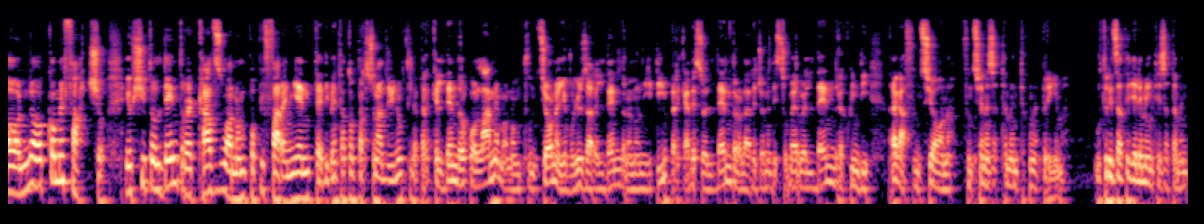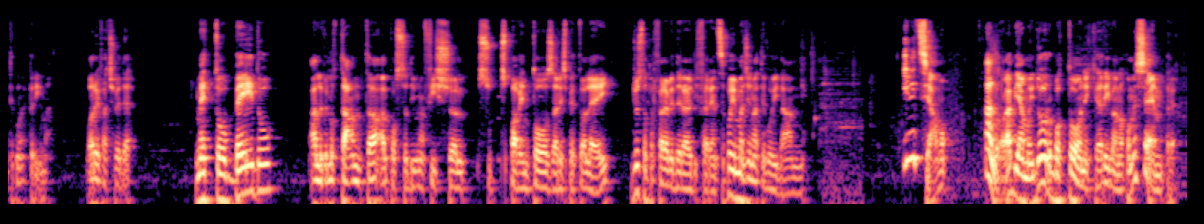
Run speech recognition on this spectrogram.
oh no, come faccio? È uscito il dendro e Kazuha non può più fare niente, è diventato un personaggio inutile perché il dendro con l'animo non funziona, io voglio usare il dendro in ogni team perché adesso il dendro è la regione di Sumeru è il dendro e quindi, raga, funziona, funziona esattamente come prima. Utilizzate gli elementi esattamente come prima. Ora vi faccio vedere. Metto Beidou a livello 80 al posto di una Fischl spaventosa rispetto a lei, giusto per farvi vedere la differenza. Poi immaginate voi i danni. Iniziamo. Allora, abbiamo i due robottoni che arrivano come sempre.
